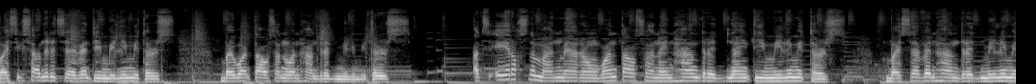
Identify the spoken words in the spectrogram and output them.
by 670mm by 1100mm. At si Aerox naman merong 1990mm by 700mm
